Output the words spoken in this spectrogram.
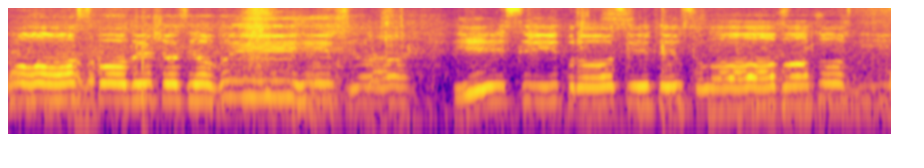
Господи, що з'явився, і світ просвітив слава тобі.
